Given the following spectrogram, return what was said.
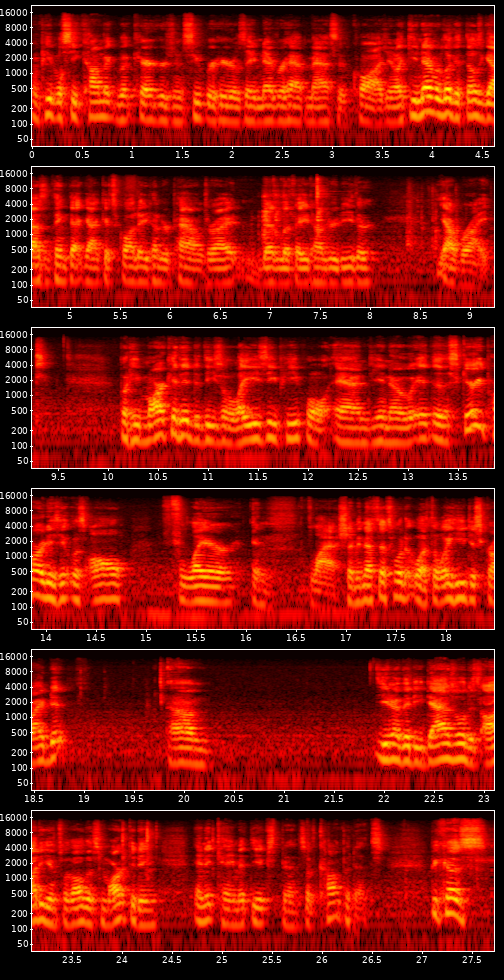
when people see comic book characters and superheroes, they never have massive quads. You know, like you never look at those guys and think that guy could squat 800 pounds, right? Deadlift 800 either. Yeah, right but he marketed to these lazy people. And you know it, the scary part is it was all flare and flash. I mean that's that's what it was the way he described it. Um, you know that he dazzled his audience with all this marketing and it came at the expense of competence. Because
